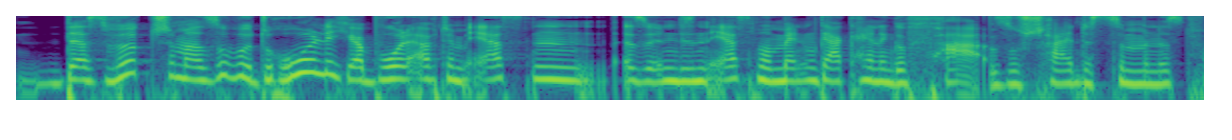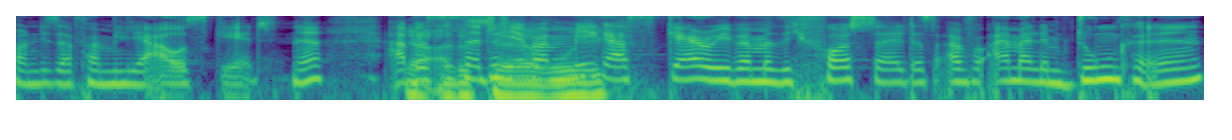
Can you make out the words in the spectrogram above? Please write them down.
das wirkt schon mal so bedrohlich, obwohl auf dem ersten, also in diesen ersten Momenten gar keine Gefahr, so scheint es zumindest von dieser Familie ausgeht. Ne? Aber Ja, es ist natürlich aber ruhig. mega scary, wenn man sich vorstellt, dass auf einmal im Dunkeln,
